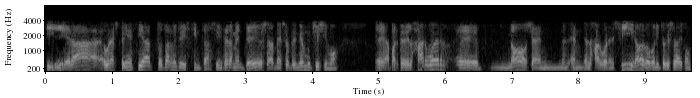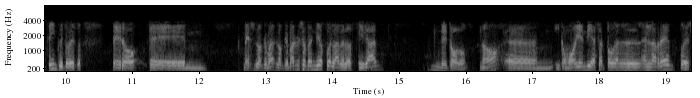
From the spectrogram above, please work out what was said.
Y era una experiencia totalmente distinta, sinceramente. ¿eh? O sea, me sorprendió muchísimo. Eh, aparte del hardware, eh, no, o sea, en, en el hardware en sí, ¿no? Lo bonito que es el iPhone 5 y todo eso. Pero eh, me- lo, que, lo que más me sorprendió fue la velocidad de todo, ¿no? Eh, y como hoy en día está todo en, en la red, pues,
